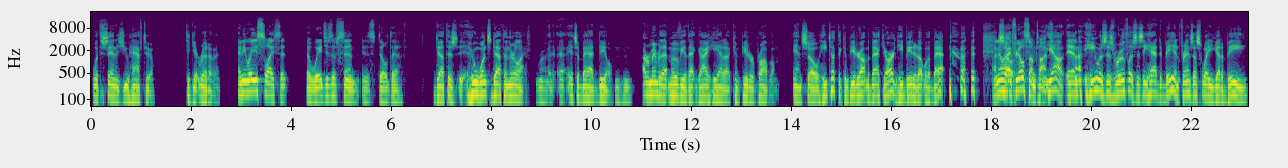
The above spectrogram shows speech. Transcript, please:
with sin as you have to to get rid of it. Any way you slice it, the wages of sin is still death. Death is who wants death in their life. Right. Uh, It's a bad deal. hmm I remember that movie of that guy. He had a computer problem, and so he took the computer out in the backyard and he beat it up with a bat. I know So- how I feel sometimes. Yeah, and he was as ruthless as he had to be. And friends, that's the way you got to be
